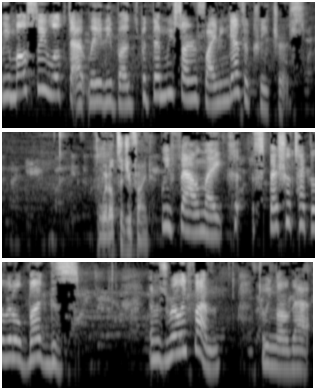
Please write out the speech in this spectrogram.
We mostly looked at ladybugs, but then we started finding other creatures. What else did you find? We found like special type of little bugs. It was really fun doing all that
